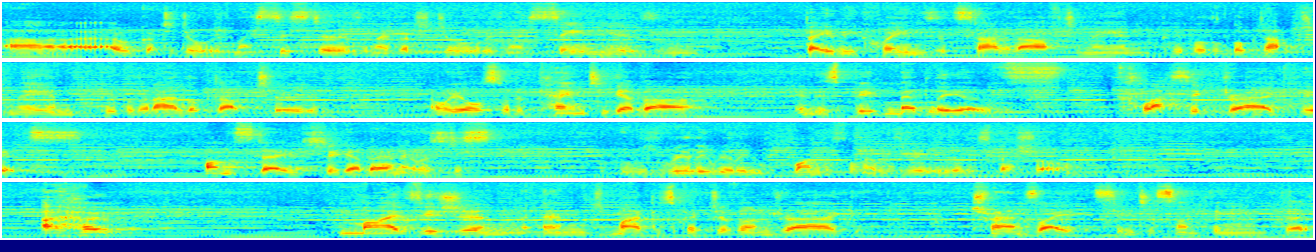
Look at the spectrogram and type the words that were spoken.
Uh, I got to do it with my sisters and I got to do it with my seniors and baby queens that started after me and people that looked up to me and people that I looked up to. And we all sort of came together in this big medley of classic drag hits on stage together and it was just it was really, really wonderful and it was really, really special. I hope my vision and my perspective on drag translates into something that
